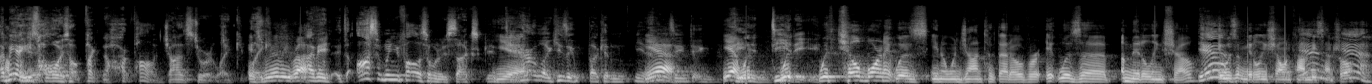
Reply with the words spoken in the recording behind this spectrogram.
I mean, I couple just always fucking hard follow Jon Stewart. Like It's like, really rough. I mean, it's awesome when you follow someone who sucks. Yeah. Terrible. Like he's a fucking you know, yeah, a, a yeah. With, deity. With, with Kilborn, it was you know when John took that over, it was a, a middling show. Yeah. it was a middling show on Comedy Yeah, Central. yeah.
